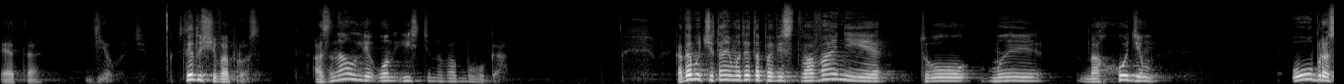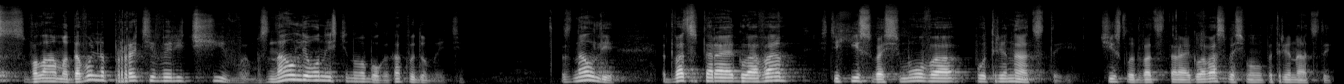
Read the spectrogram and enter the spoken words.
это делать. Следующий вопрос. А знал ли он истинного Бога? Когда мы читаем вот это повествование, то мы находим образ Валаама довольно противоречивым. Знал ли он истинного Бога? Как вы думаете? Знал ли? 22 глава, стихи с 8 по 13. Числа 22 глава с 8 по 13.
